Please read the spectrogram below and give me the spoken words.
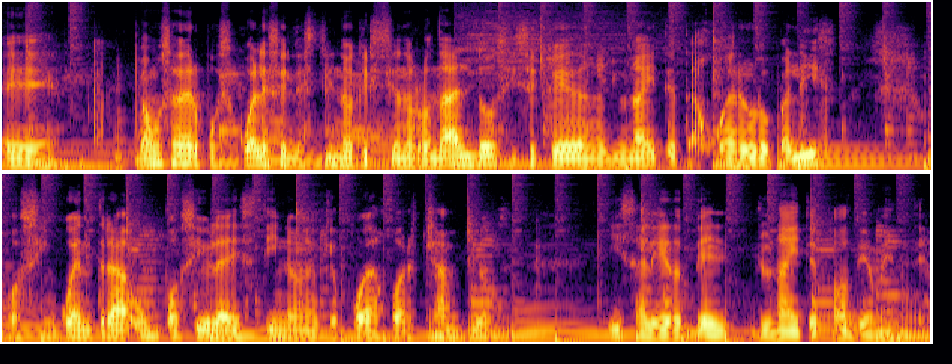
Eh, vamos a ver pues cuál es el destino de Cristiano Ronaldo, si se queda en el United a jugar Europa League o si encuentra un posible destino en el que pueda jugar Champions y salir del United, obviamente.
